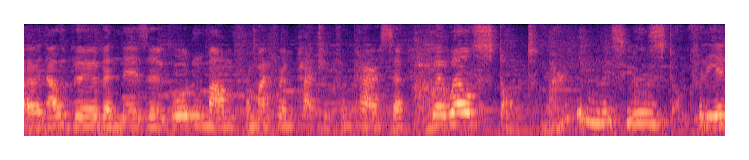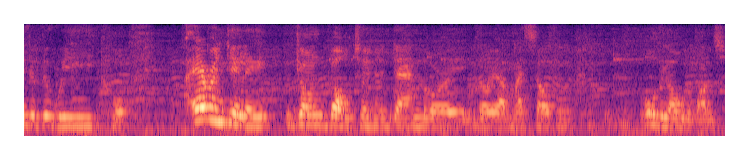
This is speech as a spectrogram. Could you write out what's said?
another Veuve, and there's a Gordon Mumm from my friend Patrick from Paris. So we're well stocked. Aren't they nice here? Stocked for the end of the week, or Erin Dilly, John Bolton, and Dan Lauria, Lauria, and myself, and all the older ones.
